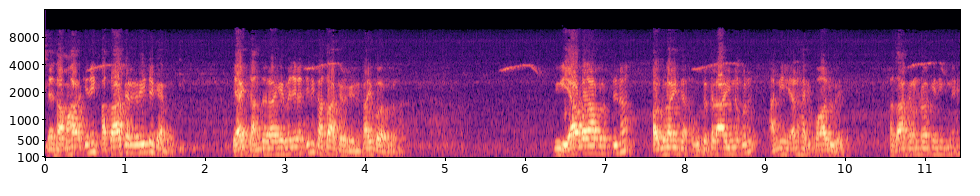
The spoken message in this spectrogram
දැන් සමහර කෙනෙක් කතා කර කර ඉඳ කැමති. එයාගේ චන්දරාගයේ මැදලා තියෙන කතා කරගෙන කයි වර්ගන. ඉතින් එයා බලාපොරොත්තු වෙන කවුරු හරි උදකලා ඉන්නකොට අනේ යාර හරි පාළු වෙයි. කතා කරනවා කෙනෙක් නෑ.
